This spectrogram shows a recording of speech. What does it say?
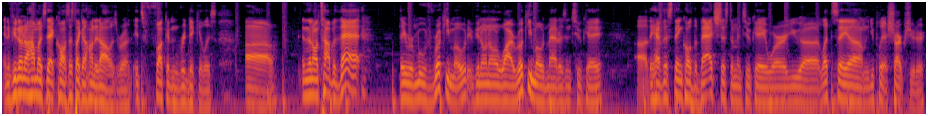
and if you don't know how much that costs, that's like hundred dollars, bro. It's fucking ridiculous. Uh, and then on top of that, they removed rookie mode. If you don't know why rookie mode matters in 2K, uh, they have this thing called the badge system in 2K where you, uh, let's say, um, you play a sharpshooter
